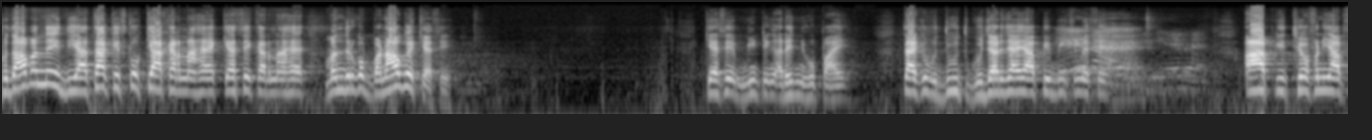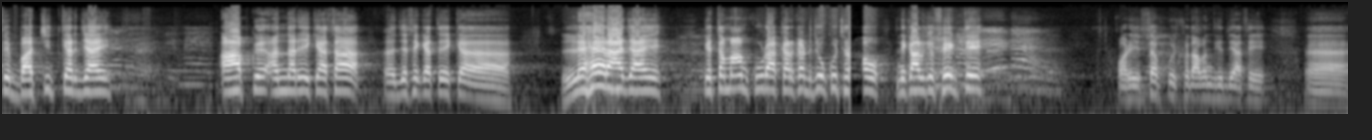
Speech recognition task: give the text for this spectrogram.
खुदाबंद ने ही दिया था किसको क्या करना है, कैसे करना है, मंदिर को बनाओगे कैसे? कैसे मीटिंग अरेंज हो पाए, ताकि वो दूत गुजर जाए आपके बीच में से? आपकी थियोफनी आपसे बातचीत कर जाए। आपके अंदर एक ऐसा, जैसे कहते हैं लहर आ जाए कि तमाम कूड़ा करकट जो कुछ रहा हो निकाल के फेंक दे। और ये सब कुछ खुदाबंद की दया से आ,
